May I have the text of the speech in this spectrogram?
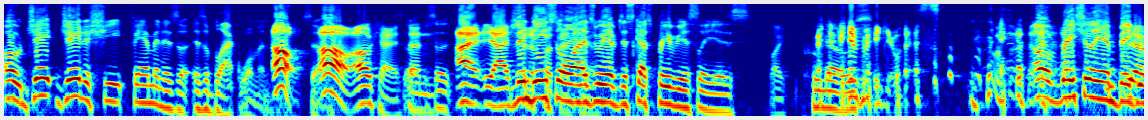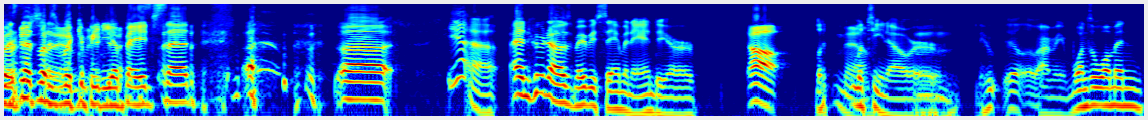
Oh, J- Jade Eshete Famine is a is a black woman. Oh, So- oh, okay. then so I yeah, I Vin Diesel, as we have discussed previously, is like Who knows? ambiguous. oh racially ambiguous. That's what his Wikipedia ambiguous. page said. uh, yeah, and who knows? Maybe Sam and Andy are oh, La- No. Latino or who? uh, I mean, one's a woman,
